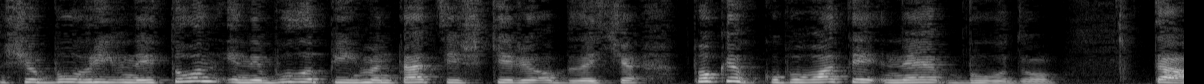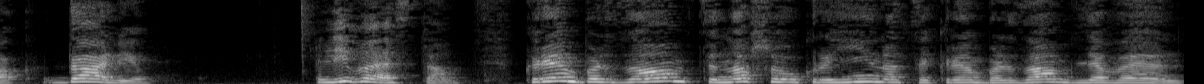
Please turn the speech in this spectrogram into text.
щоб був рівний тон і не було пігментації шкіри обличчя, поки купувати не буду. Так, далі. Лівеста. Крем-бальзам це наша Україна, це крем-бальзам для вен.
